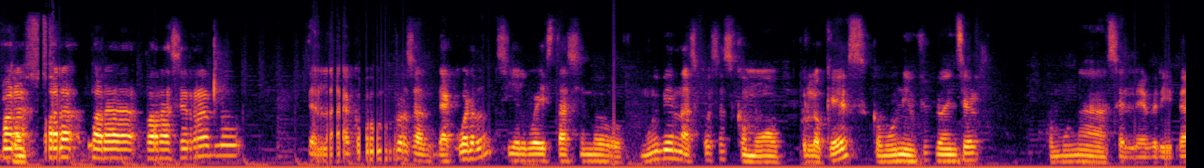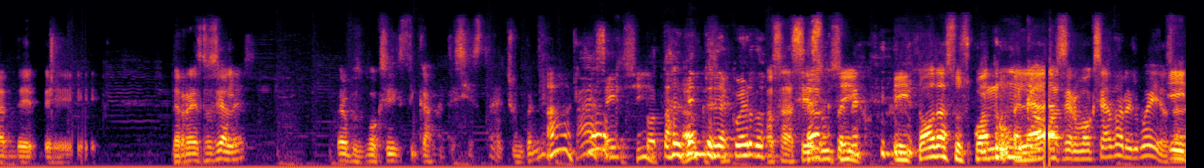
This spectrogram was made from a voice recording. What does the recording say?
para, pues- para, para, para cerrarlo, te la compro, o sea, de acuerdo, si el güey está haciendo muy bien las cosas como lo que es, como un influencer, como una celebridad de, de, de redes sociales, pero pues boxísticamente sí está hecho un pendejo. Ah, Ah, claro sí, que sí, totalmente claro que de sí. acuerdo. O sea, sí Claro es un sí. pendejo. Y todas sus cuatro Nunca peleas va a ser boxeador el güey, o sea. y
